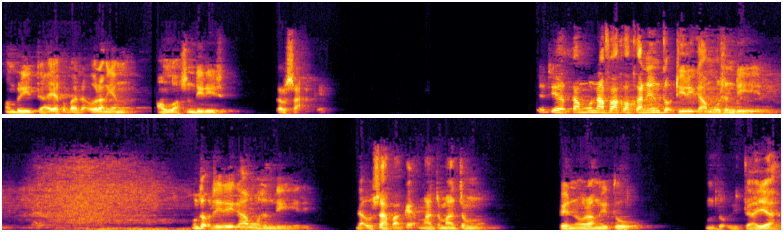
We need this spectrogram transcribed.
memberi daya kepada orang yang Allah sendiri kersake. Jadi ya, kamu nafkahkan ini untuk diri kamu sendiri. Untuk diri kamu sendiri. Tidak usah pakai macam-macam ben orang itu untuk hidayah.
